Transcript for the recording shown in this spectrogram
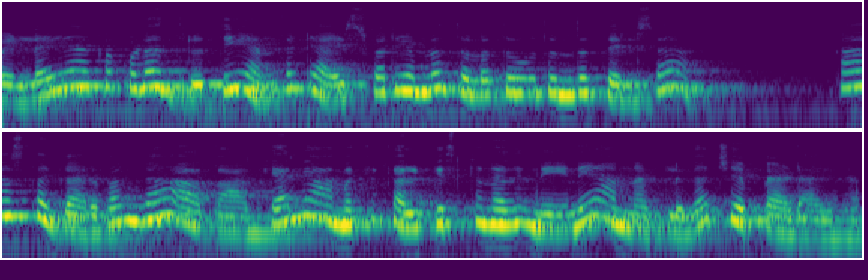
పెళ్ళయ్యాక కూడా ధృతి ఎంతటి ఐశ్వర్యంలో తులతూగుతుందో తెలుసా? కాస్త గర్వంగా ఆ భాగ్యాన్ని ఆమెకి కల్పిస్తున్నది నేనే అన్నట్లుగా చెప్పాడు ఆయన.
